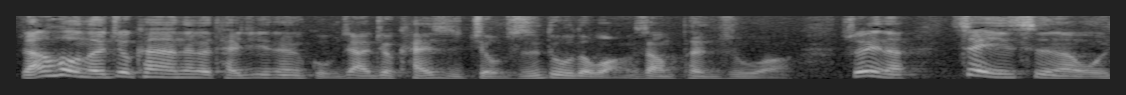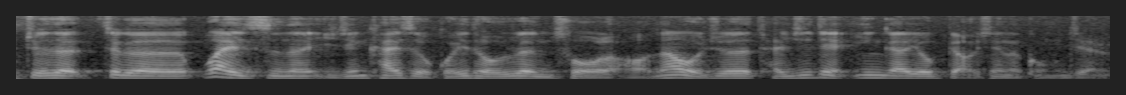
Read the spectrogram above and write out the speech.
然后呢，就看到那个台积电的股价就开始九十度的往上喷出啊，所以呢，这一次呢，我觉得这个外资呢已经开始回头认错了哈。那我觉得台积电应该有表现的空间了。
